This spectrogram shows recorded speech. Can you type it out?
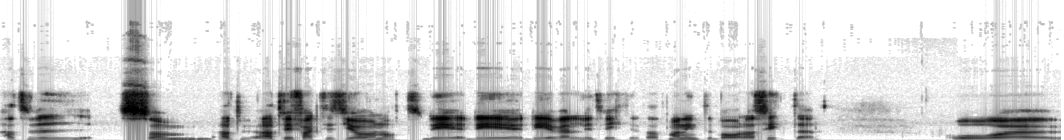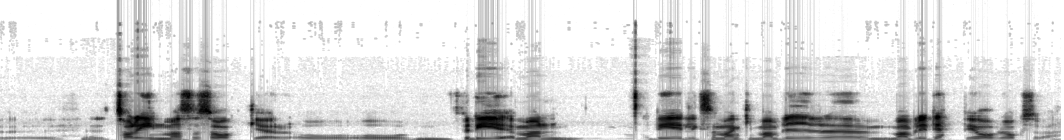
att vi, som, att, att vi faktiskt gör något. Det, det, det är väldigt viktigt att man inte bara sitter och eh, tar in massa saker. Och, och, för det, man, det är liksom, man, man, blir, eh, man blir deppig av det också. Va?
